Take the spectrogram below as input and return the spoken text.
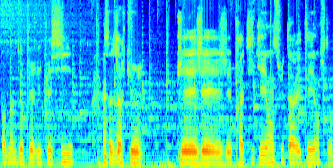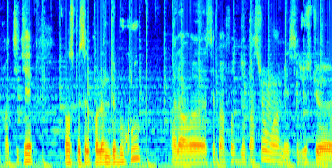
pas mal de péripéties. C'est-à-dire que j'ai pratiqué, ensuite arrêté, ensuite repratiqué. Je pense que c'est le problème de beaucoup. Alors, euh, c'est pas faute de passion, hein, mais c'est juste que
